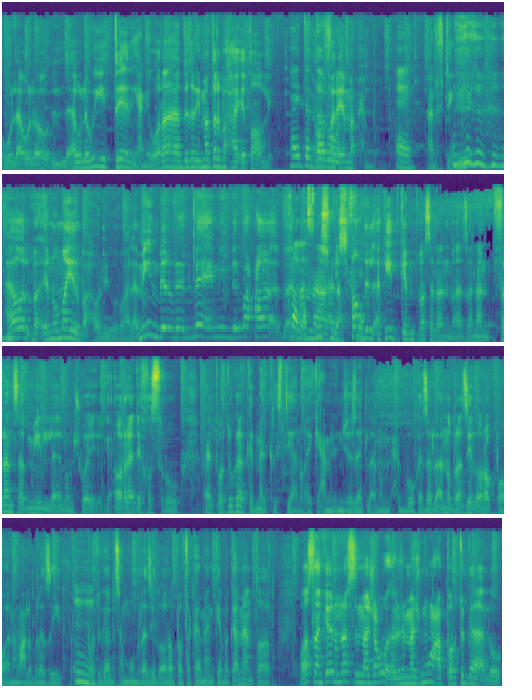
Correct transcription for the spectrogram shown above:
ولو لو الأولوية الثانية يعني وراها دغري ما تربحها إيطالي. هيدا هو ضروري. الفريق ما بحبه. إيه. عرفتي كيف؟ هول ما- إنه ما يربحوا اليورو. هلا مين الباقي مين بيربحها خلص، مش أنا مشكلة. بفضل أكيد كنت مثلا مثلا فرنسا بميل لهم شوي. already خسروا. البرتغال كرمال كريستيانو هيك عامل إنجازات لأنه بنحبه وكذا. لأنه برازيل أوروبا وأنا مع البرازيل. فالبرتغال بسموه برازيل أوروبا. فكمان كمان كمان طاروا واصلا كانوا بنفس المجموعه البرتغال و...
